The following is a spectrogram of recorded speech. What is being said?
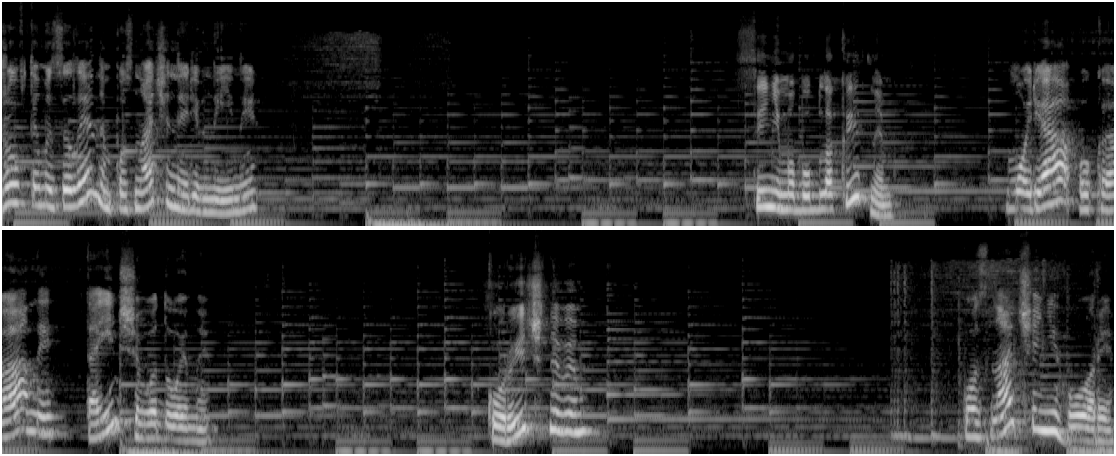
Жовтим і зеленим позначені рівнини, синім або блакитним моря, океани та інші водойми. коричневим Позначені гори.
